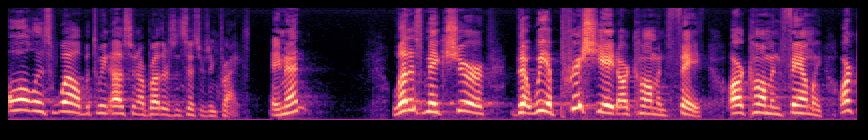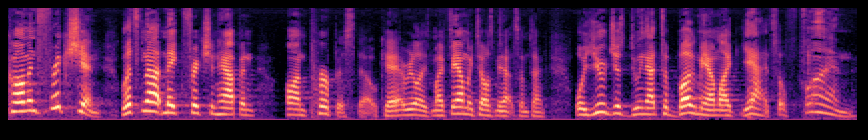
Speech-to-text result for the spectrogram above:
all is well between us and our brothers and sisters in Christ. Amen? Let us make sure that we appreciate our common faith, our common family, our common friction. Let's not make friction happen on purpose, though, okay? I realize my family tells me that sometimes. Well, you're just doing that to bug me. I'm like, yeah, it's so fun.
